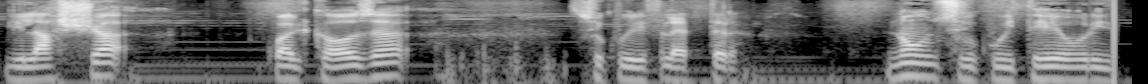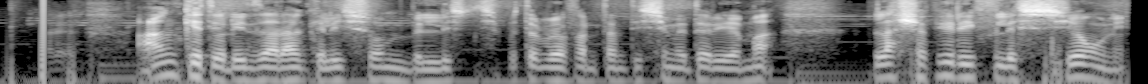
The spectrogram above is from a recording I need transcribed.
Gli lascia qualcosa su cui riflettere, non su cui teorizzare. Anche teorizzare, anche lì sono bellissimi, si potrebbero fare tantissime teorie, ma lascia più riflessioni,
